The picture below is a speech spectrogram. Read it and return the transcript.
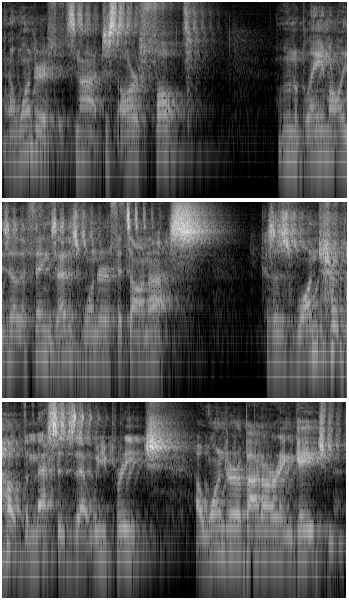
And I wonder if it's not just our fault. We want to blame all these other things. I just wonder if it's on us. Because I just wonder about the message that we preach. I wonder about our engagement.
